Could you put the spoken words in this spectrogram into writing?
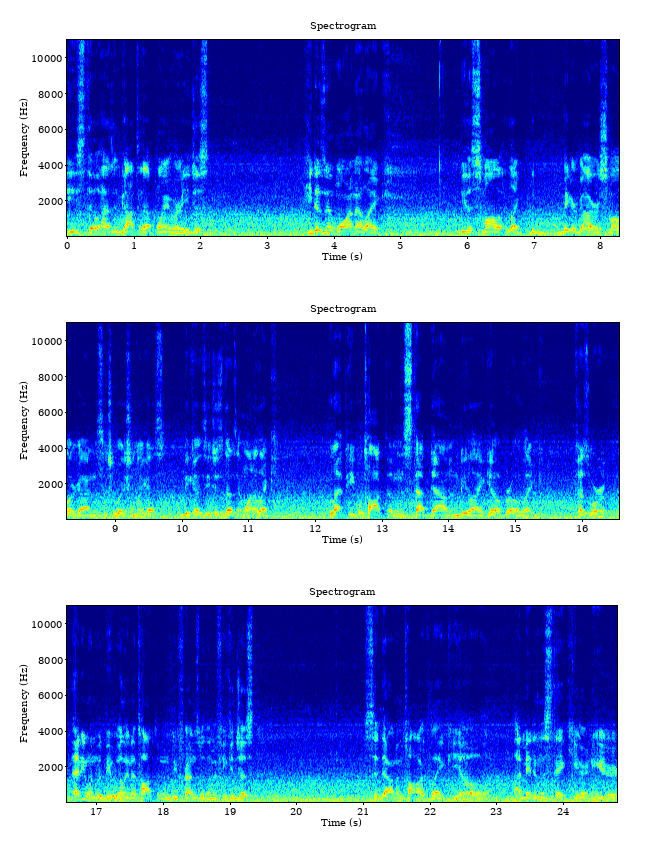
he still hasn't got to that point where he just he doesn't want to like be the small like the bigger guy or smaller guy in the situation i guess. Because he just doesn't want to like let people talk to him and step down and be like yo bro like because we're anyone would be willing to talk to him and be friends with him if he could just sit down and talk like yo i made a mistake here and here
